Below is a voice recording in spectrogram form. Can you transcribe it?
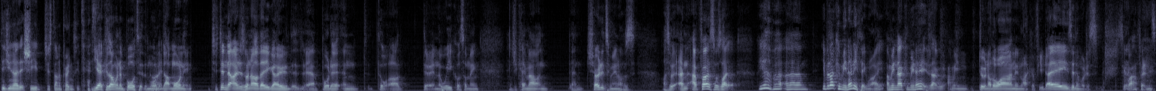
did you know that she'd just done a pregnancy test? yeah, because I went and bought it the morning Right. that morning. Just didn't. I just went, "Oh, there you go." Yeah, bought it and thought I'll do it in a week or something. And she came out and, and showed it to me, and I was, I was, and at first I was like, "Yeah, but um, yeah, but that can mean anything, right? I mean, that can mean anything. That, I mean, do another one in like a few days, and then we'll just see what happens."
